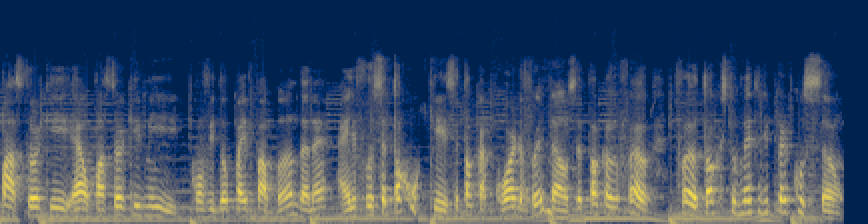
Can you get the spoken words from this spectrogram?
pastor que, é, o pastor que me convidou para ir para banda, né? Aí ele falou, você toca o quê? Você toca corda? Eu falei, não, você toca, eu falei, eu toco instrumento de percussão.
